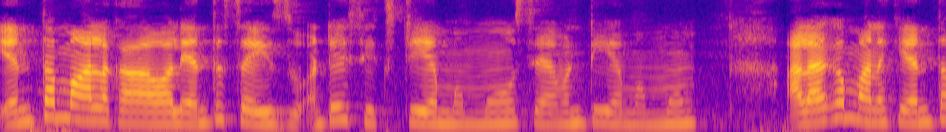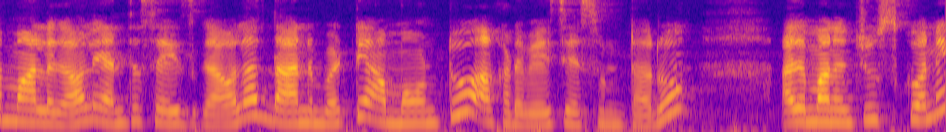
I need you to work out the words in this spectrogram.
ఎంత మాల కావాలి? ఎంత సైజు? అంటే సిక్స్టీ ఎంఎం సెవెంటీ ఎంఎమ్. అలాగా మనకి ఎంత మాల కావాలి? ఎంత సైజు కావాలో దాన్ని బట్టి అమౌంట్ అక్కడ వేసేసి ఉంటారు అది మనం చూసుకొని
